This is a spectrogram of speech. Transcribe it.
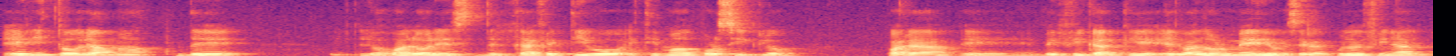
el histograma de los valores del K efectivo estimado por ciclo, para eh, verificar que el valor medio que se calcula al final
